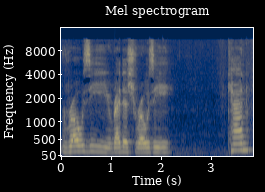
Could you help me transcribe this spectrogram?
rosy, reddish, rosy can.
